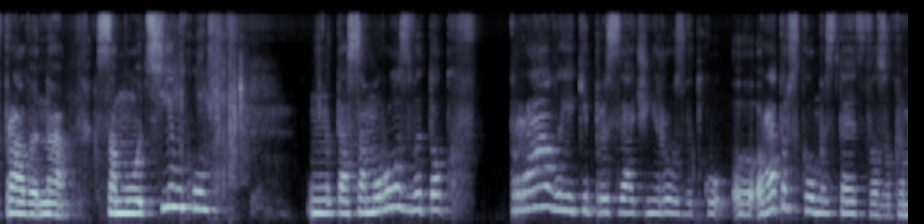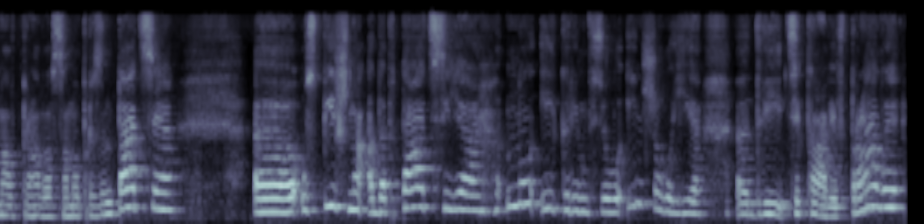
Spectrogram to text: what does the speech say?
вправи на самооцінку та саморозвиток, вправи, які присвячені розвитку ораторського мистецтва, зокрема вправа самопрезентація. Е, Успішна адаптація. Ну і крім всього іншого, є е, дві цікаві вправи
